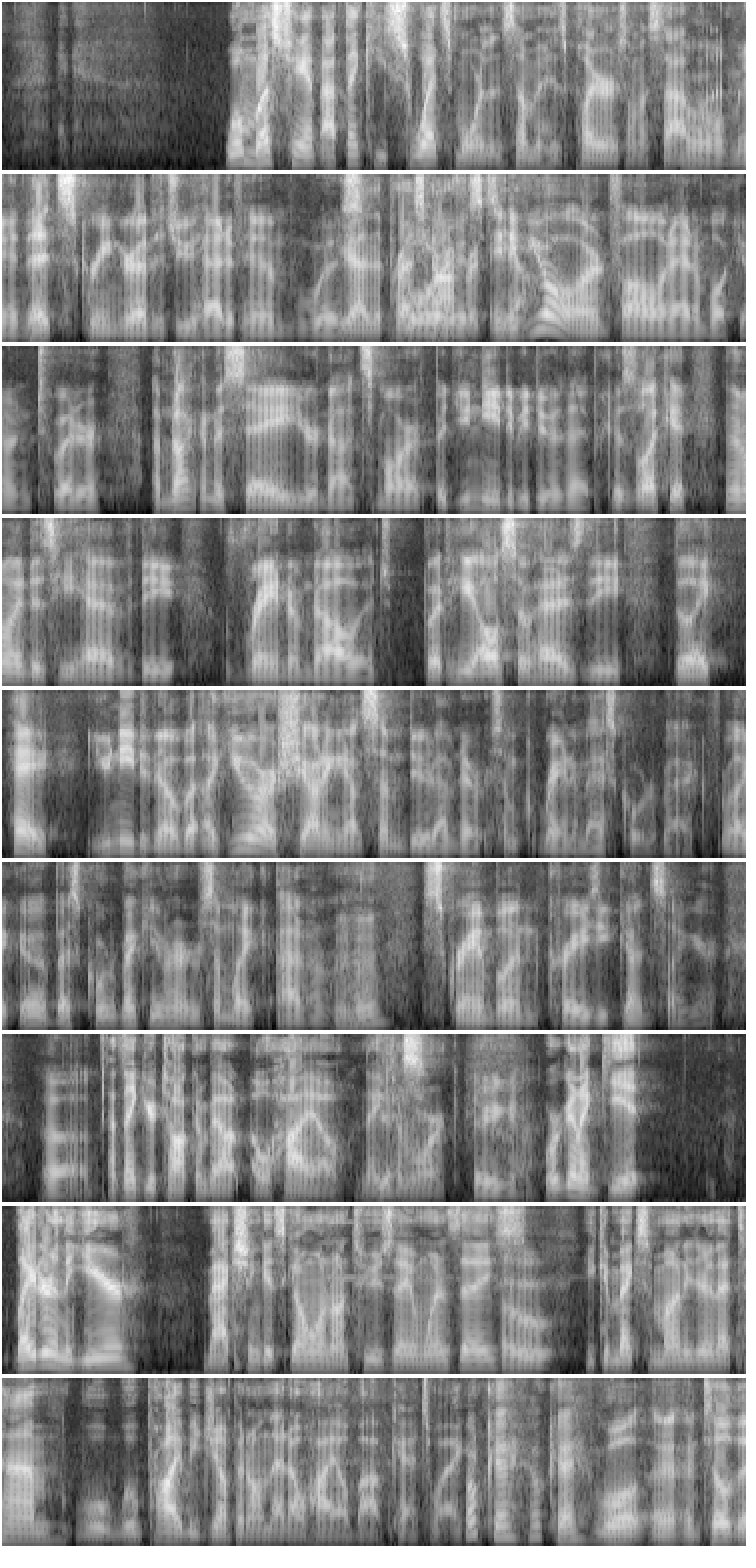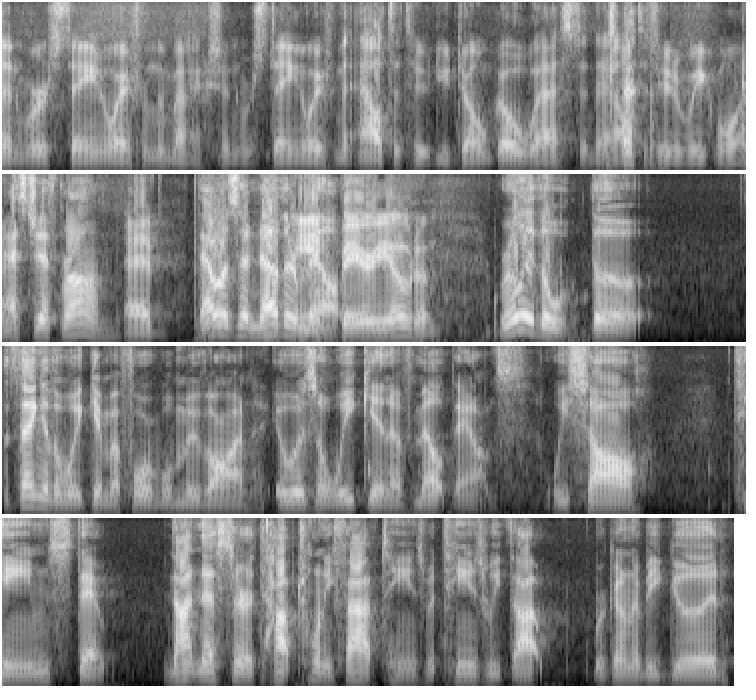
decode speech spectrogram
Will Muschamp, I think he sweats more than some of his players on the sideline. Oh man, that screen grab that you had of him was Yeah, in the press glorious. conference, And if you all aren't following Adam Lucky on Twitter, I'm not going to say you're not smart, but you need to be doing that because Lucky not only does he have the random knowledge, but he also has the the like, hey, you need to know about like you are shouting out some dude I've never some random ass quarterback like oh best quarterback you ever heard of some like I don't know Mm-hmm. scrambling crazy gunslinger. Um, I think you're talking about Ohio, Nathan yes, Rourke. There you go. We're gonna get later in the year. Maction gets going on Tuesday and Wednesdays. Oh. You can make some money during that time. We'll, we'll probably be jumping on that Ohio Bobcats wagon. Okay, okay. Well, uh, until then, we're staying away from the action. We're staying away from the altitude. You don't go west in the altitude in week one. That's Jeff Brohm. Uh, that was another and melt. Barry Odom. really the the the thing of the weekend before we'll move on it was a weekend of meltdowns we saw teams that not necessarily top 25 teams but teams we thought were going to be good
